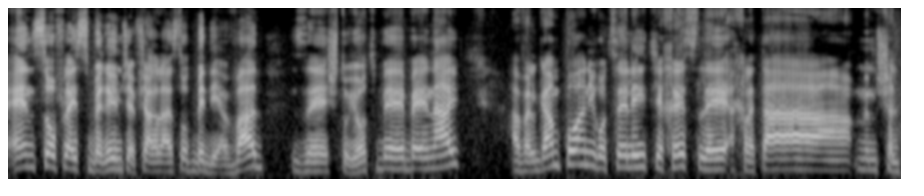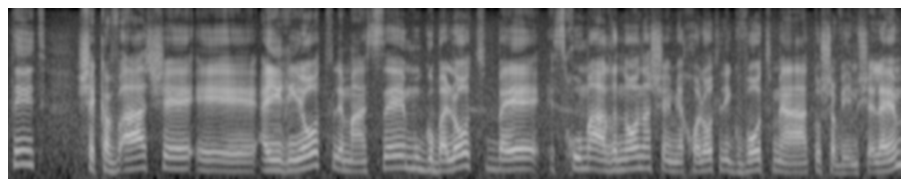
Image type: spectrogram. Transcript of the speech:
אין סוף להסברים שאפשר לעשות בדיעבד, זה שטויות בעיניי. אבל גם פה אני רוצה להתייחס להחלטה ממשלתית שקבעה שהעיריות למעשה מוגבלות בסכום הארנונה שהן יכולות לגבות מהתושבים שלהם.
